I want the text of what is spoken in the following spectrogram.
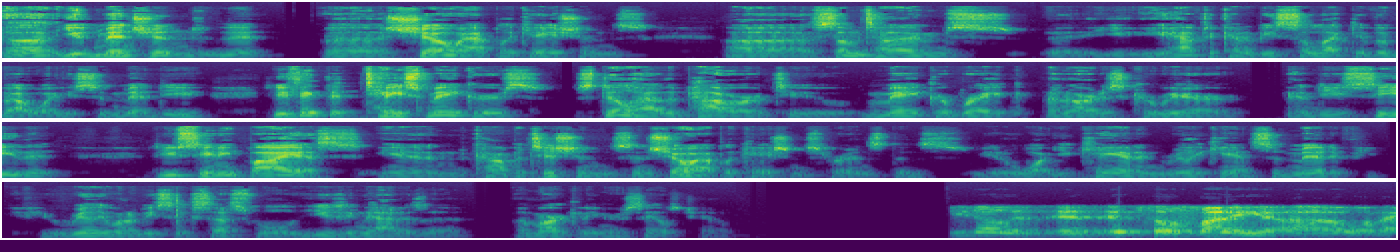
uh, you'd mentioned that uh, show applications uh, sometimes uh, you, you have to kind of be selective about what you submit. Do you do you think that tastemakers still have the power to make or break an artist's career? And do you see that do you see any bias in competitions and show applications, for instance? You know what you can and really can't submit if you, if you really want to be successful using that as a, a marketing or sales channel. You know, it's, it's, it's so funny. Uh, when I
